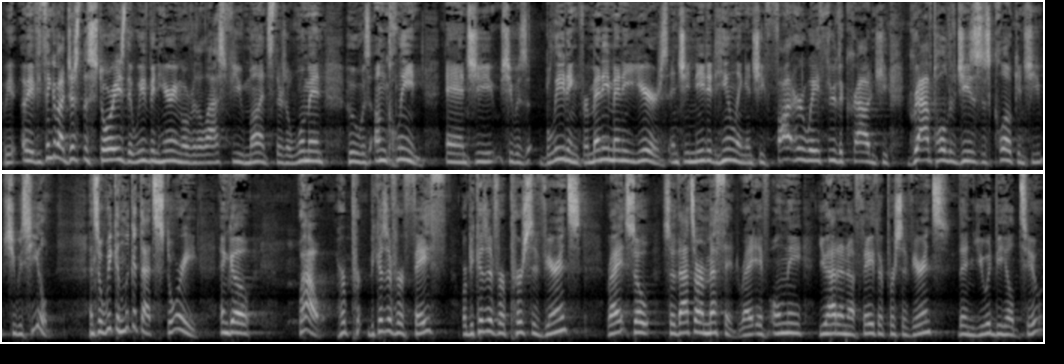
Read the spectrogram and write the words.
I mean, I mean, if you think about just the stories that we've been hearing over the last few months, there's a woman who was unclean and she, she was bleeding for many, many years and she needed healing and she fought her way through the crowd and she grabbed hold of Jesus' cloak and she, she was healed. And so we can look at that story and go, wow, her, because of her faith or because of her perseverance, right? So, so that's our method, right? If only you had enough faith or perseverance, then you would be healed too.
